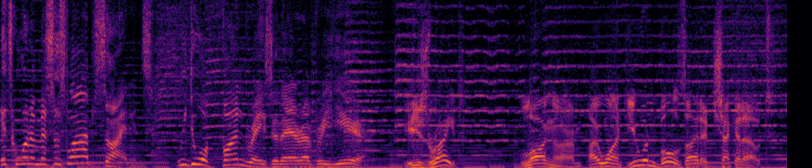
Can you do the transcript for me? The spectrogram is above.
It's one of Mrs. Lopsided's. We do a fundraiser there every year. He's right. Longarm, I want you and Bullseye to check it out.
